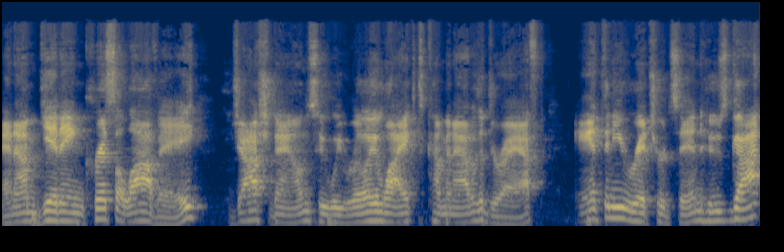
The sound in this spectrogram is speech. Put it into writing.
And I'm getting Chris Olave, Josh Downs, who we really liked coming out of the draft, Anthony Richardson, who's got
